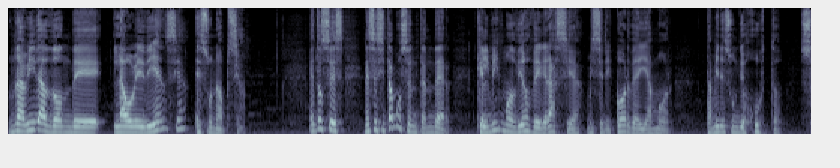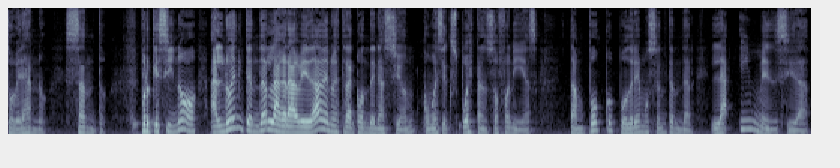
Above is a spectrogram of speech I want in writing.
una vida donde la obediencia es una opción. Entonces, necesitamos entender que el mismo Dios de gracia, misericordia y amor también es un Dios justo, soberano, santo. Porque si no, al no entender la gravedad de nuestra condenación, como es expuesta en Sofonías, tampoco podremos entender la inmensidad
